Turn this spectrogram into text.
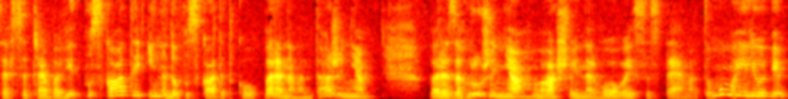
Це все треба відпускати і не допускати такого перенавантаження, перезагруження вашої нервової системи. Тому, мої любі,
